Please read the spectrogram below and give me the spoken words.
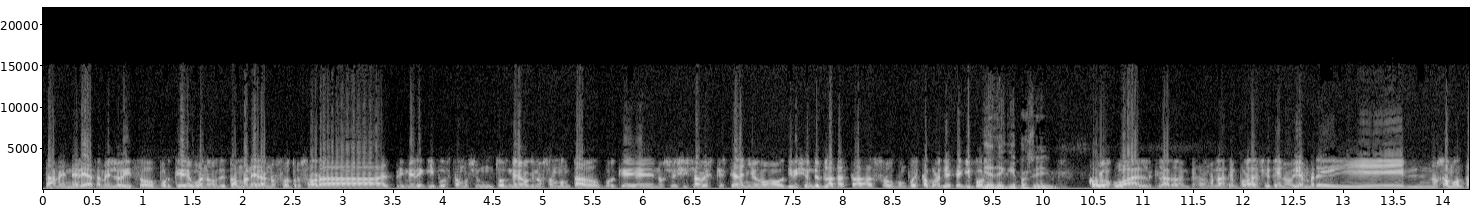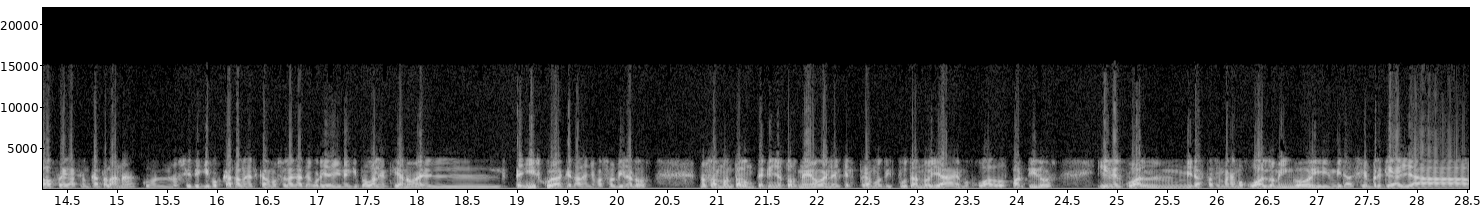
también Nerea también lo hizo, porque bueno, de todas maneras nosotros ahora el primer equipo estamos en un torneo que nos han montado, porque no sé si sabes que este año División de Plata está solo compuesta por 10 equipos. 10 equipos, sí. Con lo cual, claro, empezamos la temporada el 7 de noviembre y nos ha montado Federación Catalana con los siete equipos catalanes que vamos en la categoría y un equipo valenciano, el Peñíscola, que era el año pasado el Vinaros. Nos han montado un pequeño torneo en el que estamos disputando ya, hemos jugado dos partidos y en el cual, mira, esta semana hemos jugado el domingo y mira, siempre que haya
